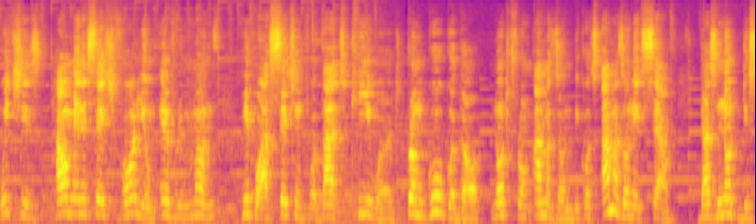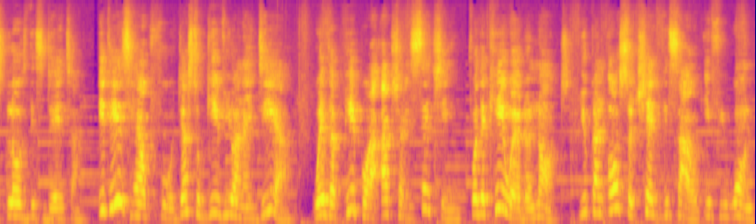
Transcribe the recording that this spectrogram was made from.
which is how many search volume every month people are searching for that keyword from Google though, not from Amazon because Amazon itself does not disclose this data. It is helpful just to give you an idea whether people are actually searching for the keyword or not. You can also check this out if you want.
